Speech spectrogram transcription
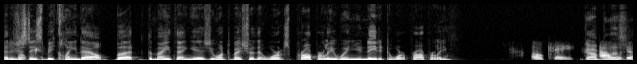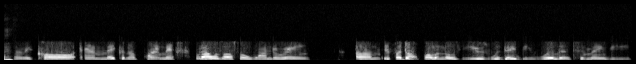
And it just needs to be cleaned out. But the main thing is you want to make sure that works properly when you need it to work properly. Okay. God bless I will you. definitely call and make an appointment. But I was also wondering um, if I don't fall in those years, would they be willing to maybe?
